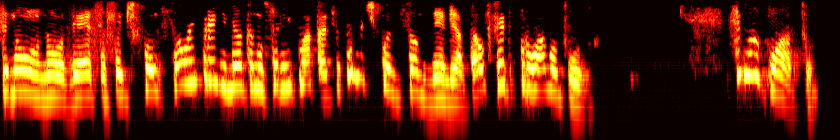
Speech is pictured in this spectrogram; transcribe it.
se não, não houvesse essa disposição, o empreendimento não seria implantado. Isso é uma disposição do bem ambiental feita por um órgão público. Segundo ponto,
